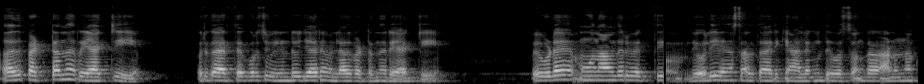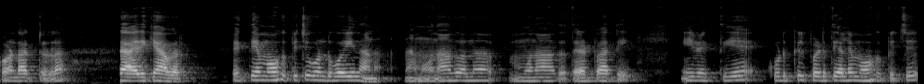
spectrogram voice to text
അതായത് പെട്ടെന്ന് റിയാക്റ്റ് ചെയ്യും. ഒരു കാര്യത്തെക്കുറിച്ച് വീണ്ടും വിചാരമില്ലാതെ പെട്ടെന്ന് റിയാക്റ്റ് ചെയ്യും. ഇപ്പോൾ ഇവിടെ മൂന്നാമതൊരു വ്യക്തി ജോലി ചെയ്യുന്ന സ്ഥലത്തായിരിക്കാം. അല്ലെങ്കിൽ ദിവസം കാണുന്ന കോണ്ടാക്റ്റുള്ള ആയിരിക്കാം അവർ. വ്യക്തിയെ മോഹിപ്പിച്ച് കൊണ്ടുപോയി എന്നാണ്. മൂന്നാമത് വന്ന മൂന്നാമത് തേർഡ് പാർട്ടി ഈ വ്യക്തിയെ കുടുക്കിൽപ്പെടുത്തി അല്ലെങ്കിൽ മോഹിപ്പിച്ച്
